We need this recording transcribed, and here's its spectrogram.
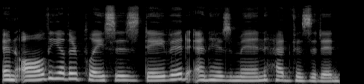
and all the other places David and his men had visited.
